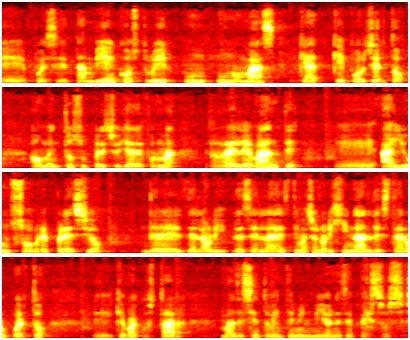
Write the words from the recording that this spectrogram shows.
eh, pues también construir un, uno más que, que por cierto aumentó su precio ya de forma relevante. Eh, hay un sobreprecio de, la, desde la estimación original de este aeropuerto eh, que va a costar más de 120 mil millones de pesos.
